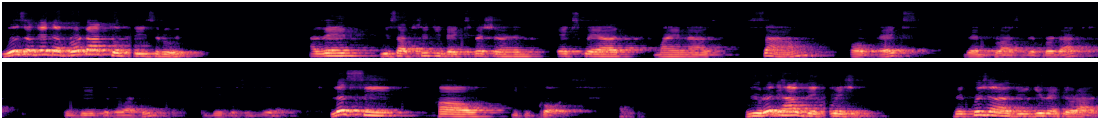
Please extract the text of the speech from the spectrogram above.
We also get the product of this root. And then we substitute in the expression x squared minus sum of x, then plus the product to be equal to what? To be equal to zero. Let's see how it goes. We already have the equation. The equation has been given to us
